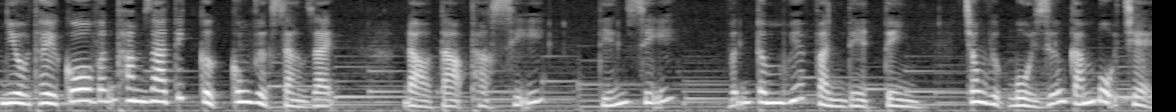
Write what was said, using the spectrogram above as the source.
nhiều thầy cô vẫn tham gia tích cực công việc giảng dạy, đào tạo thạc sĩ, tiến sĩ, vẫn tâm huyết và nhiệt tình trong việc bồi dưỡng cán bộ trẻ.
